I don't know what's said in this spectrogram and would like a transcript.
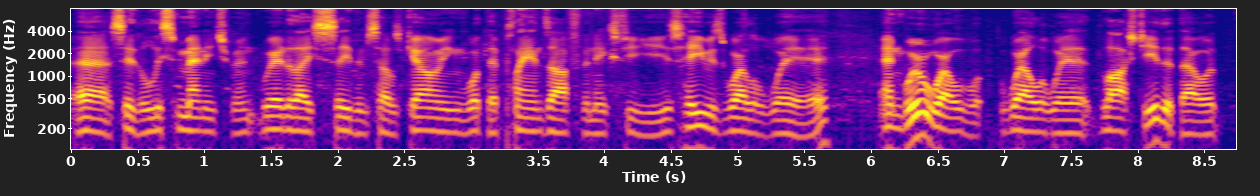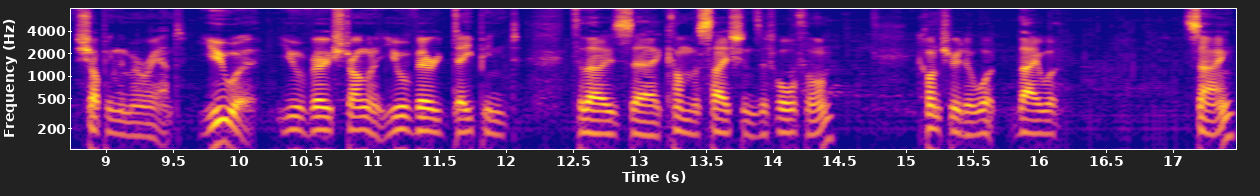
uh, see the list management, where do they see themselves going, what their plans are for the next few years. He was well aware, and we were well well aware last year that they were shopping them around. You were, you were very strong on it. You were very deep into those uh, conversations at Hawthorn, contrary to what they were saying.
